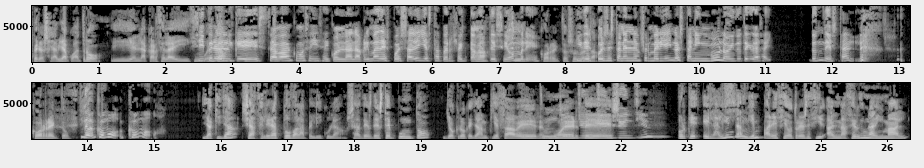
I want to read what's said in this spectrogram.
pero si había cuatro y en la cárcel hay Sí, 50. pero el que estaba, ¿cómo se dice? Con la lágrima después sale y está perfectamente Ah, ese sí, hombre. correcto, eso es y verdad. después están en la enfermería y no está ninguno y tú te quedas ahí. ¿Dónde están? Correcto. no, ¿cómo? ¿Cómo? Y aquí ya se acelera toda la película. O sea, desde este punto yo creo que ya empieza a haber muertes. Porque el alien también parece otro. Es decir, al nacer de un animal,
